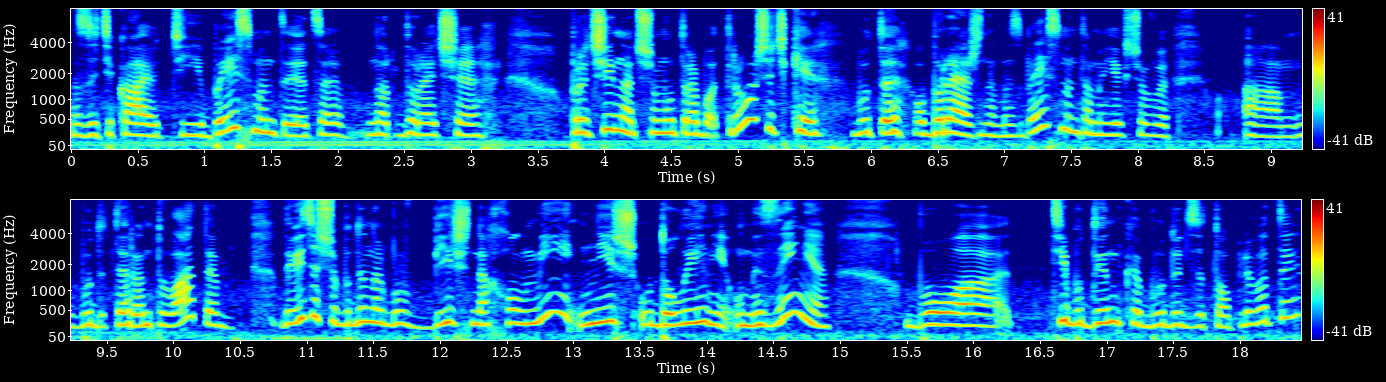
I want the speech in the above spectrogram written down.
затікають ті бейсменти. Це, до речі, причина, чому треба трошечки бути обережними з бейсментами, якщо ви будете рентувати. Дивіться, що будинок був більш на холмі, ніж у долині, у низині, бо ті будинки будуть затоплювати,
